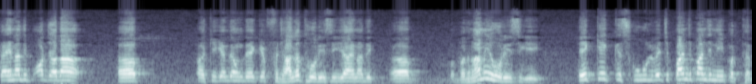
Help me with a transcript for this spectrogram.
ਤਾਂ ਇਹਨਾਂ ਦੀ ਬਹੁਤ ਜ਼ਿਆਦਾ ਕੀ ਕਹਿੰਦੇ ਹੁੰਦੇ ਕਿ ਫਜਾਲਤ ਹੋ ਰਹੀ ਸੀ ਜਾਂ ਇਹਨਾਂ ਦੀ ਬਦਨਾਮੀ ਹੋ ਰਹੀ ਸੀਗੀ। ਇੱਕ ਇੱਕ ਸਕੂਲ ਵਿੱਚ ਪੰਜ ਪੰਜ ਨੀਂਹ ਪੱਥਰ।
